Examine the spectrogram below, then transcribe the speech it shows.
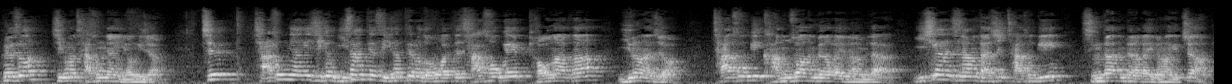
그래서 지금은 자속량이 0이죠. 즉 자속량이 지금 이 상태에서 이 상태로 넘어갈 때 자속의 변화가 일어나죠. 자속이 감소하는 변화가 일어납니다. 이 시간을 지나면 다시 자속이 증가하는 변화가 일어나겠죠.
